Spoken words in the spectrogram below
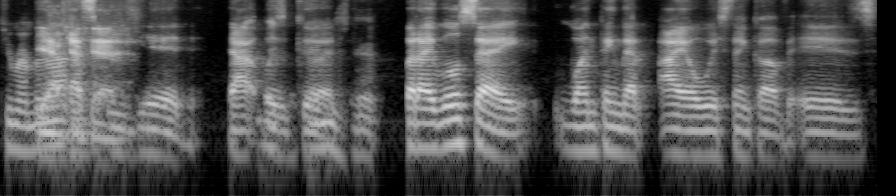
Do you remember Yeah, that? Yes, we did. That was good. But I will say one thing that I always think of is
